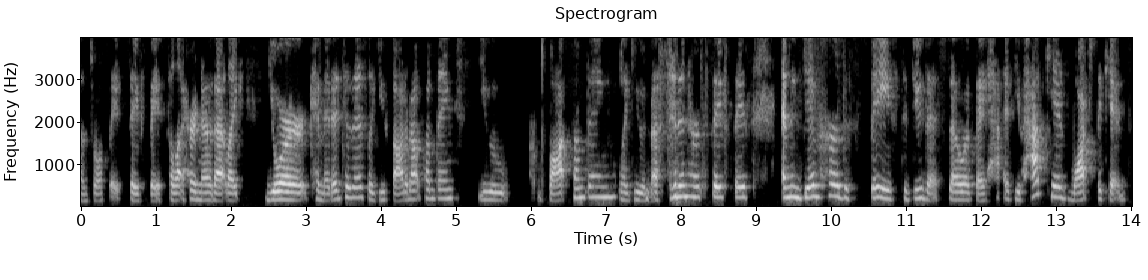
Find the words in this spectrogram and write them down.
sensual space safe space to let her know that like you're committed to this. Like you thought about something. You bought something, like you invested in her safe space, and then give her the space to do this. So if they ha- if you have kids, watch the kids.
